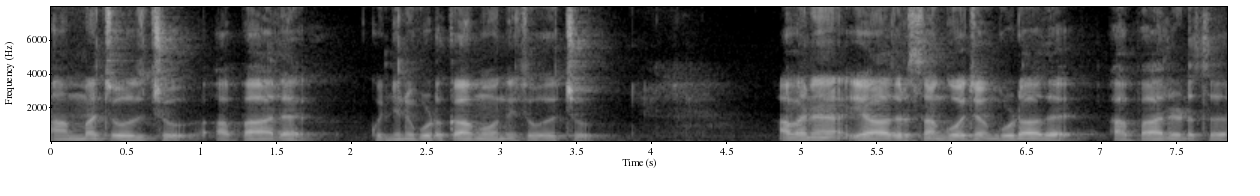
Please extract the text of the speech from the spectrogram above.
ആ അമ്മ ചോദിച്ചു ആ പാൽ കുഞ്ഞിന് കൊടുക്കാമോ? എന്ന് ചോദിച്ചു. അവന് യാതൊരു സങ്കോചം കൂടാതെ ആ പാലെടുത്ത്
